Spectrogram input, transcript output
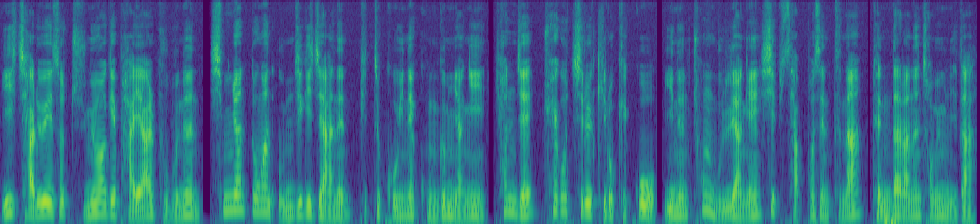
이 자료에서 중요하게 봐야 할 부분은 10년 동안 움직이지 않은 비트코인의 공급량이 현재 최고치를 기록했고 이는 총 물량의 14%나 된다라는 점입니다.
